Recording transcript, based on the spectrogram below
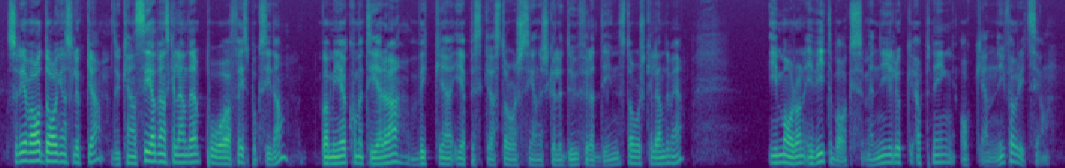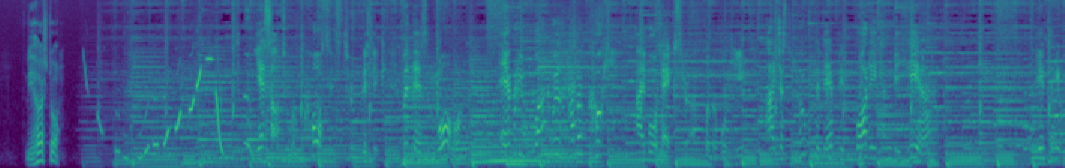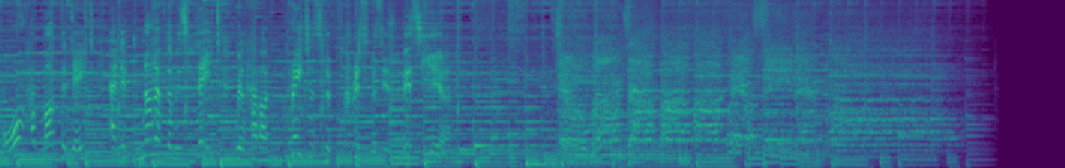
Så det var dagens lucka. Du kan se adventskalendern på Facebook-sidan. Var med och kommentera vilka episka Star Wars-scener skulle du fylla din Star Wars-kalender med. Imorgon är vi tillbaks med en ny lucköppning och en ny favoritscen. Vi hörs då! Yes, Artu, of course it's terrific, but there's more. Everyone will have a cookie. I bought extra for the Wookiee. I just hope that everybody can be here. If they all have marked the date, and if none of them is late, we'll have our greatest of Christmases this year.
